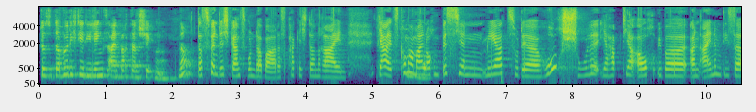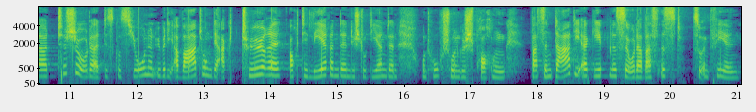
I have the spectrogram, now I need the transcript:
Das, da würde ich dir die Links einfach dann schicken. Ne? Das finde ich ganz wunderbar. Das packe ich dann rein. Ja, jetzt kommen wir mal noch ein bisschen mehr zu der Hochschule. Ihr habt ja auch über an einem dieser Tische oder Diskussionen über die Erwartungen der Akteure, auch die Lehrenden, die Studierenden und Hochschulen gesprochen. Was sind da die Ergebnisse oder was ist zu empfehlen?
